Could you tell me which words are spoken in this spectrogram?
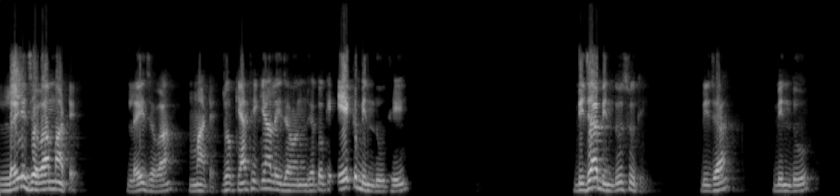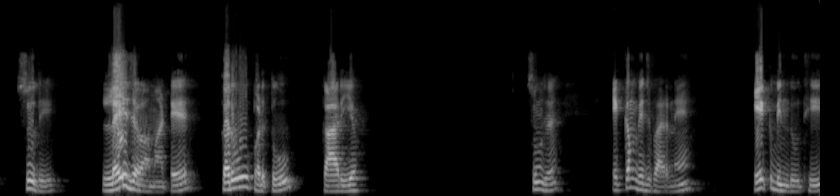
લઈ જવા માટે, લઈ જવા માટે. જો ક્યાંથી ક્યાં લઈ જવાનું છે? તો કે એક બિંદુથી બીજા બિંદુ સુધી, બીજા બિંદુ સુધી લઈ જવા માટે કરવું પડતું કાર્ય. શું છે? એકમ વીજભારને એક બિંદુથી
